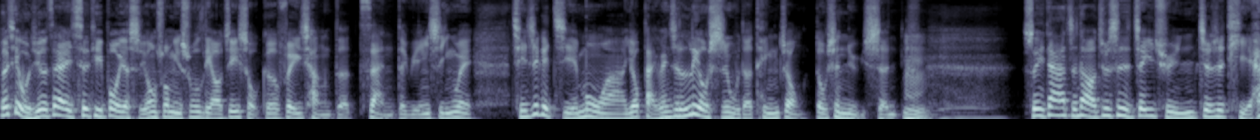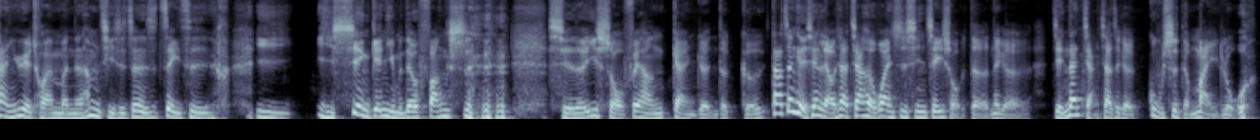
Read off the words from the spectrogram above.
而且我觉得在 City Boy 的使用说明书聊这一首歌非常的赞的原因，是因为其实这个节目啊，有百分之六十五的听众都是女生，嗯，所以大家知道，就是这一群就是铁汉乐团们呢，他们其实真的是这一次 以。以献给你们的方式 写了一首非常感人的歌，大家真可以先聊一下《家和万事兴》这一首的那个，简单讲一下这个故事的脉络。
